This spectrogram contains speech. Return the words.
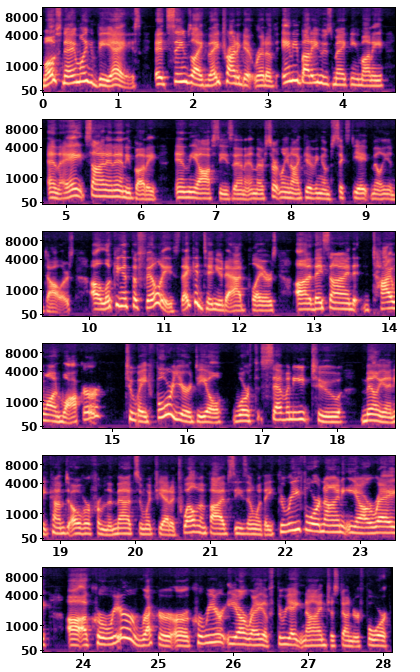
most namely the A's. It seems like they try to get rid of anybody who's making money and they ain't signing anybody in the offseason, and they're certainly not giving them $68 million. Uh, looking at the Phillies, they continue to add players. Uh, they signed Taijuan Walker to a four year deal worth 72 million. He comes over from the Mets, in which he had a 12 and 5 season with a 349 ERA, uh, a career record or a career ERA of 389, just under four,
